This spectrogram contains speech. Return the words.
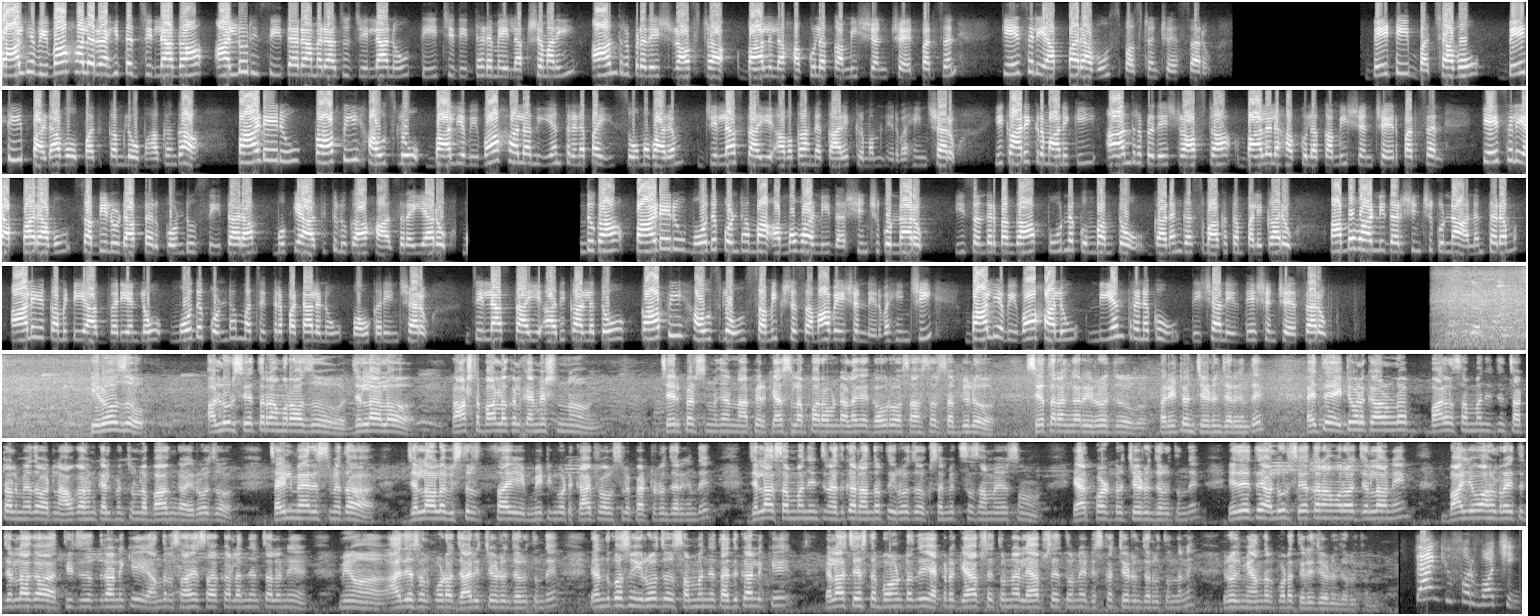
బాల్య వివాహాల రహిత జిల్లాగా అల్లూరి సీతారామరాజు జిల్లాను తీర్చిదిద్దడమే లక్ష్యమని ఆంధ్రప్రదేశ్ రాష్ట్ర బాలల హక్కుల కమిషన్ చైర్పర్సన్ కేసరి అప్పారావు స్పష్టం చేశారు. బేటీ బచావో బేటీ పడావో పథకంలో భాగంగా పాడేరు కాఫీ హౌస్లో బాల్య వివాహాల నియంత్రణపై సోమవారం జిల్లా స్థాయి అవగాహన కార్యక్రమం నిర్వహించారు. ఈ కార్యక్రమానికి ఆంధ్రప్రదేశ్ రాష్ట్ర బాలల హక్కుల కమిషన్ చైర్పర్సన్ కేసలి అప్పారావు సభ్యులు డాక్టర్ గొండు సీతారాం ముఖ్య అతిథులుగా హాజరయ్యారు. ముందుగా పాడేరు మోదకొండమ్మ అమ్మవారిని దర్శించుకున్నారు. ఈ సందర్భంగా పూర్ణ కుంభంతో ఘనంగా స్వాగతం పలికారు. అమ్మవారిని దర్శించుకున్న అనంతరం ఆలయ కమిటీ ఆధ్వర్యంలో మోదకొండమ్మ చిత్రపటాలను బహుకరించారు. జిల్లా స్థాయి అధికారులతో కాఫీ హౌస్లో సమీక్ష సమావేశం నిర్వహించి బాల్య వివాహాలు నియంత్రణకు దిశానిర్దేశం చేశారు. ఈరోజు అల్లూరు సీతారామరాజు జిల్లాలో రాష్ట్ర బాలలోకల్ కమిషన్ చైర్పర్సన్గా నా పేరు కేసల అప్పారావు ఉండి అలాగే గౌరవ శాస్త్ర సభ్యులు సీతారాం గారు ఈరోజు పర్యటన చేయడం జరిగింది. అయితే ఇటీవల కాలంలో బాలకు సంబంధించిన చట్టాల మీద వాటిని అవగాహన కల్పించడంలో భాగంగా ఈరోజు చైల్డ్ మ్యారేజ్ మీద జిల్లాలో విస్తృత స్థాయి మీటింగ్ ఒకటి కాఫీ హౌస్లో పెట్టడం జరిగింది. జిల్లాకు సంబంధించిన అధికారులందరితో ఈరోజు ఒక సమీక్ష సమావేశం ఏర్పాటు చేయడం జరుగుతుంది. ఏదైతే అల్లూరు సీతారామరాజు జిల్లాని బాల్యవాహుల రైతు జిల్లాగా తీర్చిదిద్దడానికి అందరూ సహాయ సహకారాలు అందించాలని మేము ఆదేశాలు కూడా జారీ చేయడం జరుగుతుంది. అందుకోసం ఈరోజు సంబంధిత అధికారులకి ఎలా చేస్తే బాగుంటుంది ఎక్కడ గ్యాప్స్ అయితే ఉన్నాయి ల్యాబ్స్ అయితే ఉన్నాయి డిస్కస్ చేయడం జరుగుతుందని ఈరోజు మీ అందరికి కూడా తెలియజేయడం జరుగుతుంది. Thank you for watching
